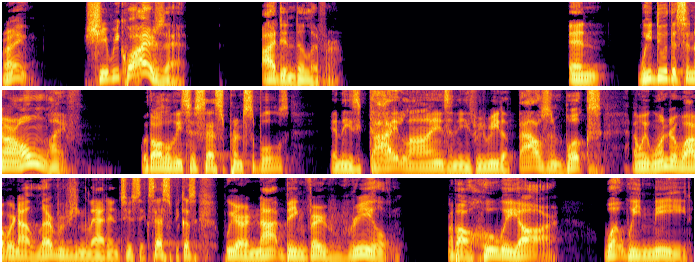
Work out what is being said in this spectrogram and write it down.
Right she requires that. I didn't deliver. And we do this in our own life with all of these success principles and these guidelines and these we read a thousand books and we wonder why we're not leveraging that into success because we are not being very real about who we are, what we need,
